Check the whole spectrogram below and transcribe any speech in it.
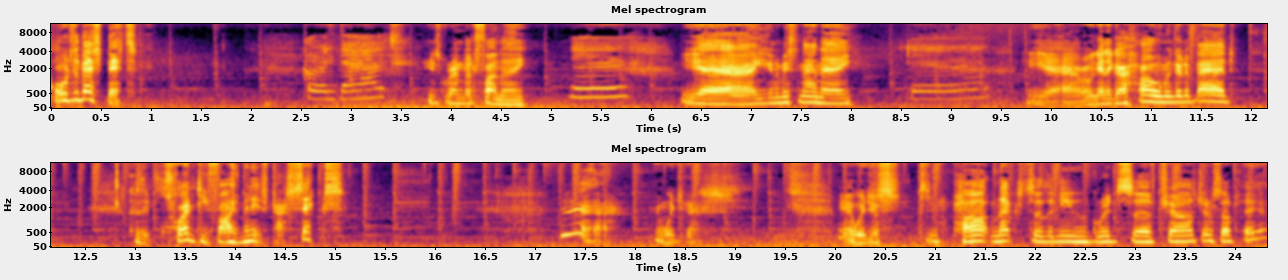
What was the best bit? Granddad. Is Grandad funny? Yeah. Yeah. Are you gonna miss Nanny? Yeah. Yeah. We're gonna go home and go to bed because it's 25 minutes past six. Yeah. And we're just. Yeah, we're just parked next to the new Gridserve chargers up here.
